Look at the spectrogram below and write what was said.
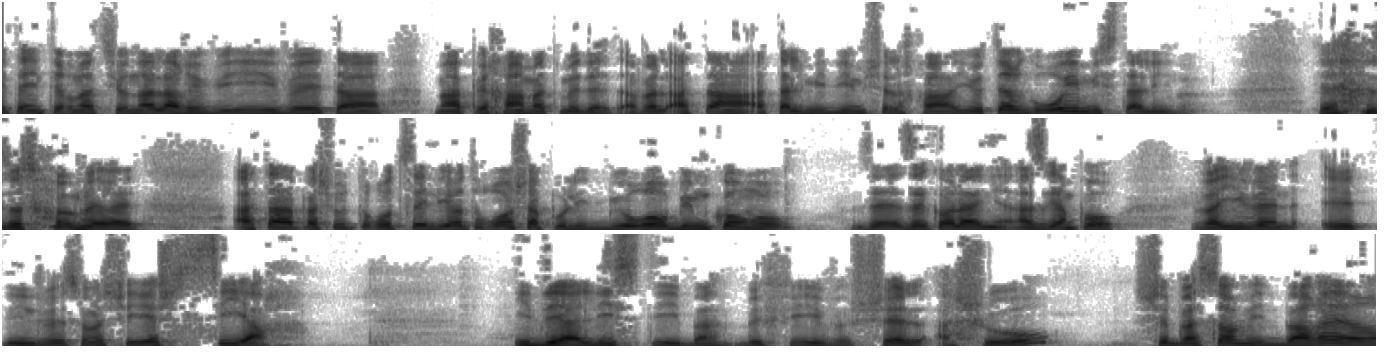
את האינטרנציונל הרביעי ואת המהפכה המתמדת, אבל אתה, התלמידים שלך יותר גרועים מסטלין. זאת אומרת, אתה פשוט רוצה להיות ראש הפוליטביורו במקומו, זה, זה כל העניין. אז גם פה, ויבן את נינווה, זאת אומרת שיש שיח אידיאליסטי בפיו של אשור, שבסוף מתברר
